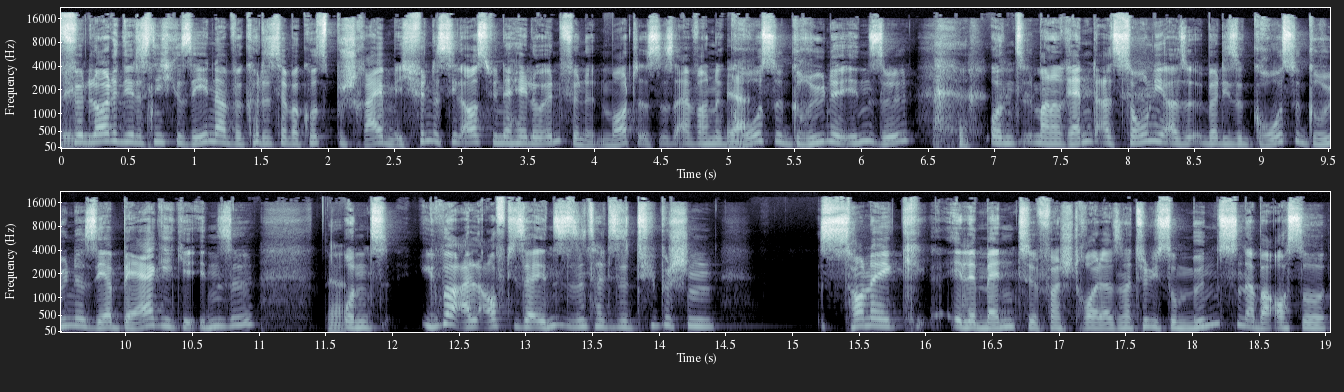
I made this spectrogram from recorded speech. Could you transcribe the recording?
für. Leute, die das nicht gesehen haben, wir können es ja mal kurz beschreiben. Ich finde, es sieht aus wie eine Halo Infinite Mod. Es ist einfach eine Ja. große grüne Insel und man rennt als Sony also über diese große grüne, sehr bergige Insel. Ja. Und überall auf dieser Insel sind halt diese typischen Sonic-Elemente verstreut. Also natürlich so Münzen, aber auch so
